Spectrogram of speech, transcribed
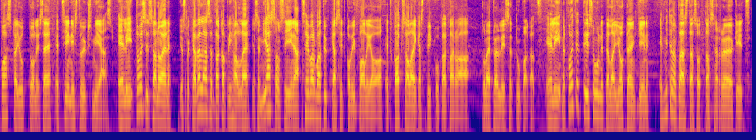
paska juttu oli se, että siinä istui yksi mies. Eli toisin sanoen, jos me kävellään sen takapihalle ja se mies on siinä, se ei varmaan tykkää sit kovin paljon, että kaksi alaikäistä pikkukakaraa tulee pöllissä se tupakat. Eli me koitettiin suunnitella jotenkin, että miten me päästään ottaa sen röökit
